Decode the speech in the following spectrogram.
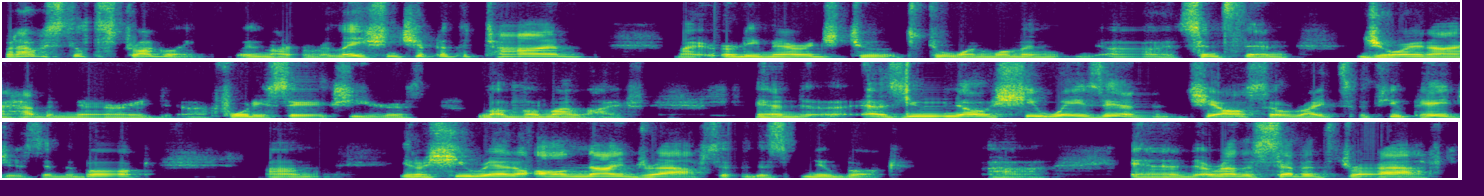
but I was still struggling with my relationship at the time, my early marriage to, to one woman. Uh, since then, Joy and I have been married uh, 46 years, love of my life. And uh, as you know, she weighs in. She also writes a few pages in the book. Um, you know, she read all nine drafts of this new book. Uh, and around the seventh draft,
